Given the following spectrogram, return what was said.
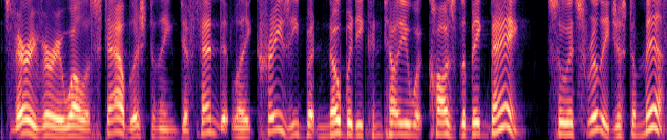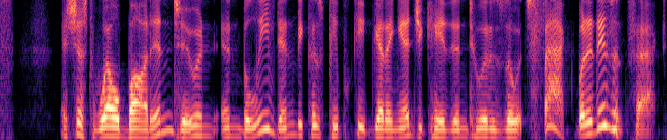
It's very, very well established and they defend it like crazy, but nobody can tell you what caused the Big Bang. So it's really just a myth. It's just well bought into and, and believed in because people keep getting educated into it as though it's fact, but it isn't fact.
